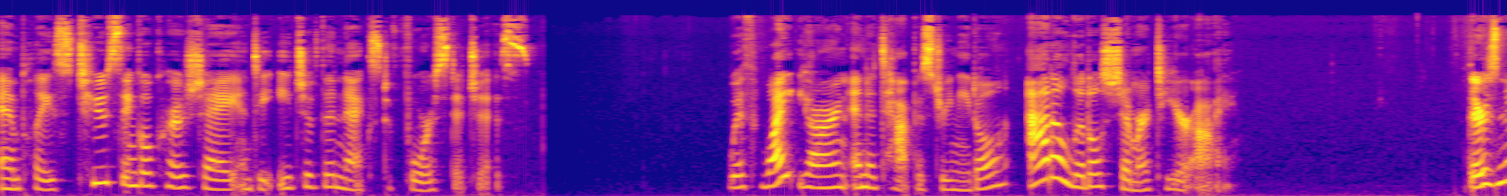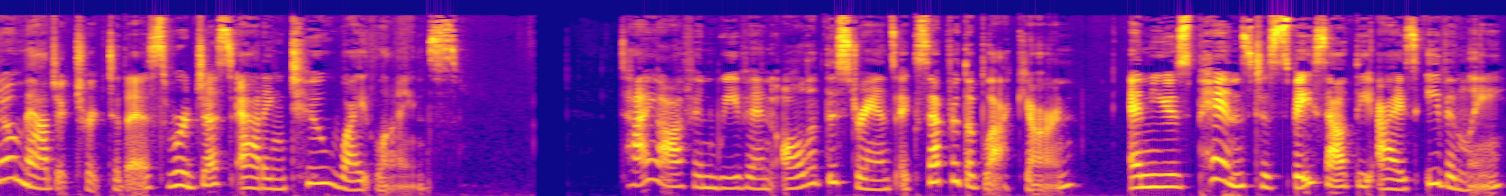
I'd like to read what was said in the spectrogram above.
and place 2 single crochet into each of the next 4 stitches. With white yarn and a tapestry needle, add a little shimmer to your eye. There's no magic trick to this, we're just adding two white lines. Tie off and weave in all of the strands except for the black yarn, and use pins to space out the eyes evenly,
